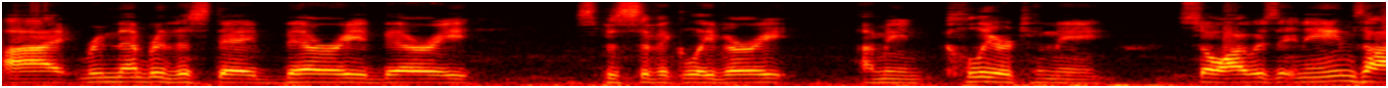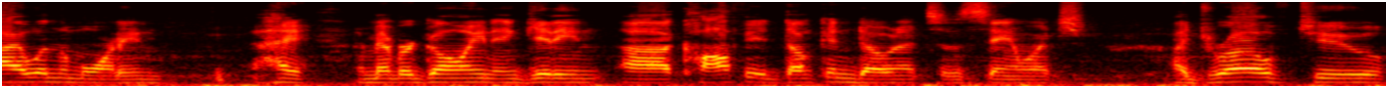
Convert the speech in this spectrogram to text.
I remember this day very, very specifically, very, I mean, clear to me. So I was in Ames, Iowa in the morning. I remember going and getting uh, coffee at Dunkin' Donuts and a sandwich. I drove to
